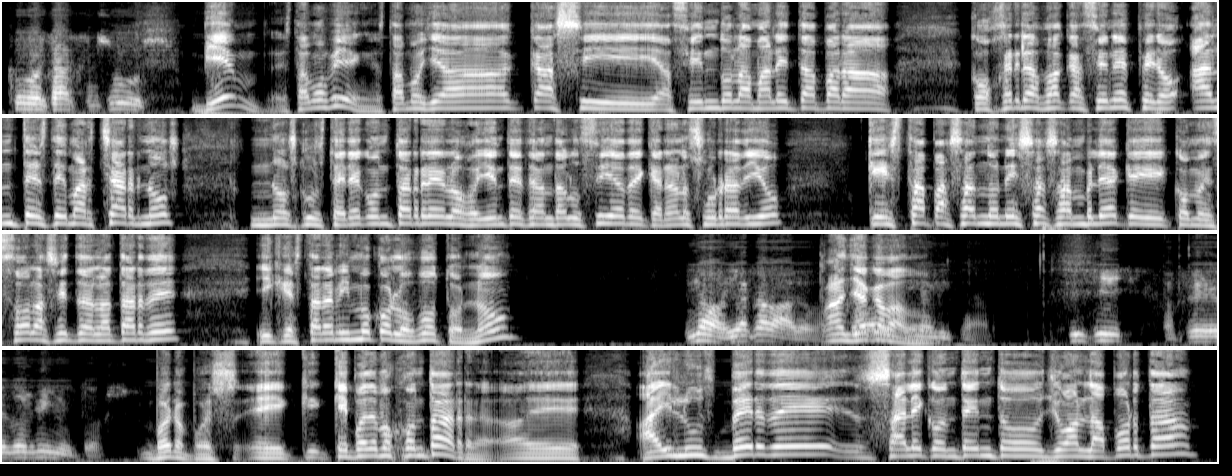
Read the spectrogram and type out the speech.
¿Cómo estás, Jesús? Bien, estamos bien. Estamos ya casi haciendo la maleta para coger las vacaciones, pero antes de marcharnos, nos gustaría contarle a los oyentes de Andalucía, de Canal Sur Radio, qué está pasando en esa asamblea que comenzó a las 7 de la tarde y que está ahora mismo con los votos, ¿no? No, ya ha acabado. Ah, ya ha acabado. Sí, sí, hace dos minutos. Bueno, pues, eh, ¿qué, podemos contar? Eh, ¿Hay luz verde? ¿Sale contento Joan Laporta?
